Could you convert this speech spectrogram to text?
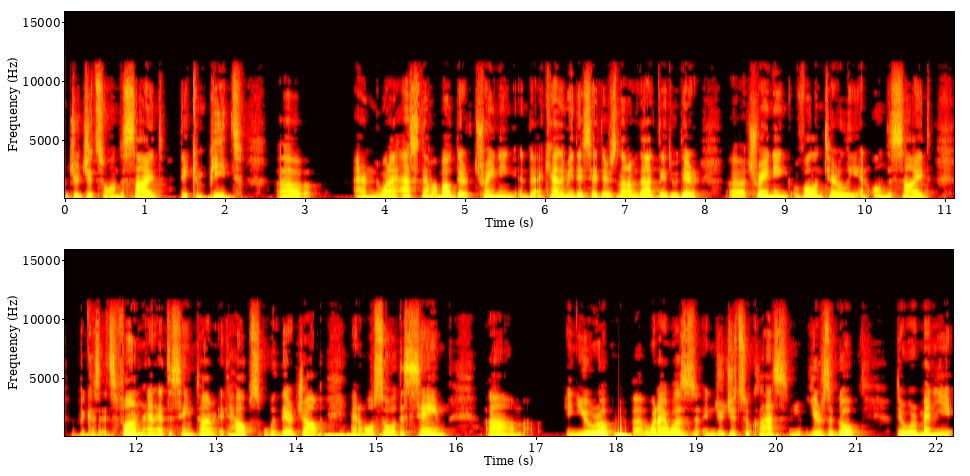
jujitsu on the side. They compete. Uh, and when I ask them about their training in the academy, they say there's none of that. They do their uh, training voluntarily and on the side because it's fun and at the same time it helps with their job. And also the same um, in Europe. Uh, when I was in jiu-jitsu class years ago, there were many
